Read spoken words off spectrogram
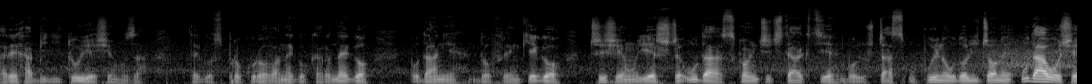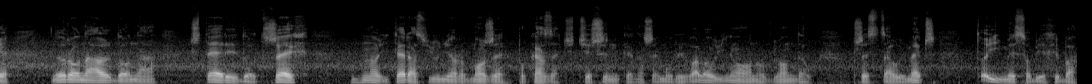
rehabilituje się za tego sprokurowanego karnego. Podanie do Frankiego. Czy się jeszcze uda skończyć tę akcję, bo już czas upłynął doliczony. Udało się Ronaldo na 4 do 3. No i teraz Junior może pokazać cieszynkę naszemu rywalowi. No on oglądał przez cały mecz. To i my sobie chyba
